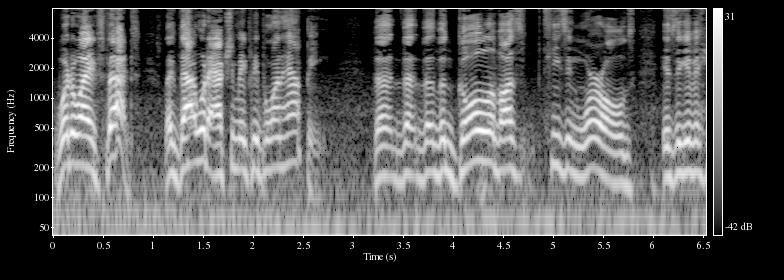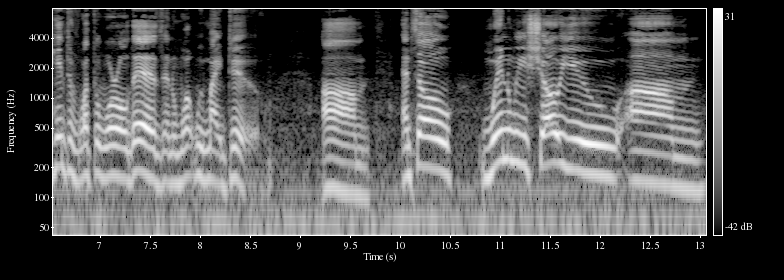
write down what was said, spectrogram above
what do I expect? Like, that would actually make people unhappy. The, the, the, the goal of us teasing worlds is to give a hint of what the world is and what we might do. Um, and so when we show you, um,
